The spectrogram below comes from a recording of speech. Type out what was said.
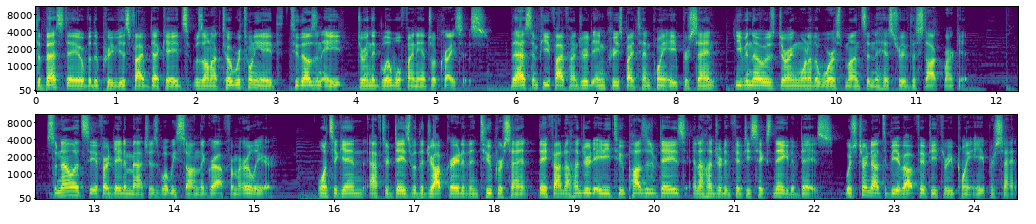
The best day over the previous 5 decades was on October 28, 2008 during the global financial crisis. The S&P 500 increased by 10.8% even though it was during one of the worst months in the history of the stock market. So now let's see if our data matches what we saw in the graph from earlier. Once again, after days with a drop greater than 2%, they found 182 positive days and 156 negative days, which turned out to be about 53.8%.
